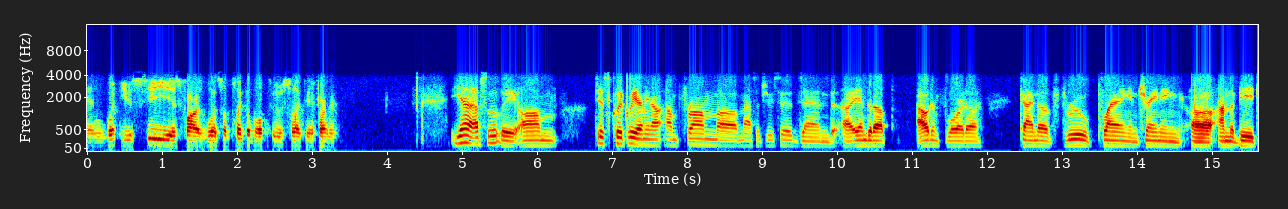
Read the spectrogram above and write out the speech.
and what you see as far as what's applicable to selecting a partner? Yeah, absolutely. Um, just quickly, I mean, I, I'm from uh, Massachusetts, and I ended up out in Florida, kind of through playing and training uh, on the beach,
